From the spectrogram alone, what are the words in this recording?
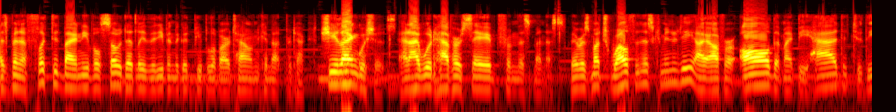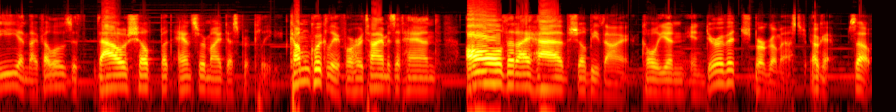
has been afflicted by an evil so deadly that even the good people of our town cannot protect. She languishes, and I would have her saved from this menace. There is much wealth in this community. I offer all that might be had to thee and thy fellows if thou shalt but answer my desperate plea. Come quickly, for her time is at hand. All that I have shall be thine. Kolyan Indirovich, Burgomaster. Okay, so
